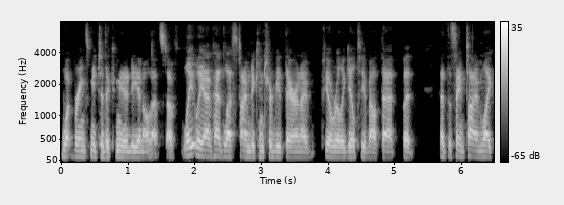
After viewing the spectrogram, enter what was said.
what brings me to the community and all that stuff. Lately, I've had less time to contribute there, and I feel really guilty about that. But at the same time, like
